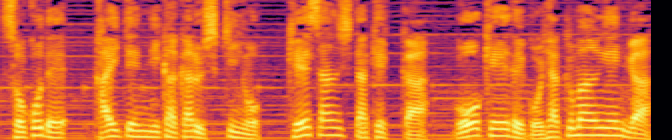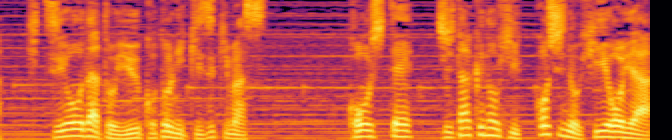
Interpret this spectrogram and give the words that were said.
そこで開店にかかる資金を計算した結果、合計で500万円が必要だということに気づきます。こうして自宅の引っ越しの費用や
